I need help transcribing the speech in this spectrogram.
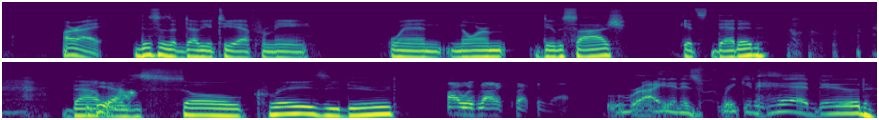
All right, this is a WTF for me when Norm Dubasage gets deaded. that Yeah. was so crazy, dude. I was not expecting that. Right in his freaking head, dude.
